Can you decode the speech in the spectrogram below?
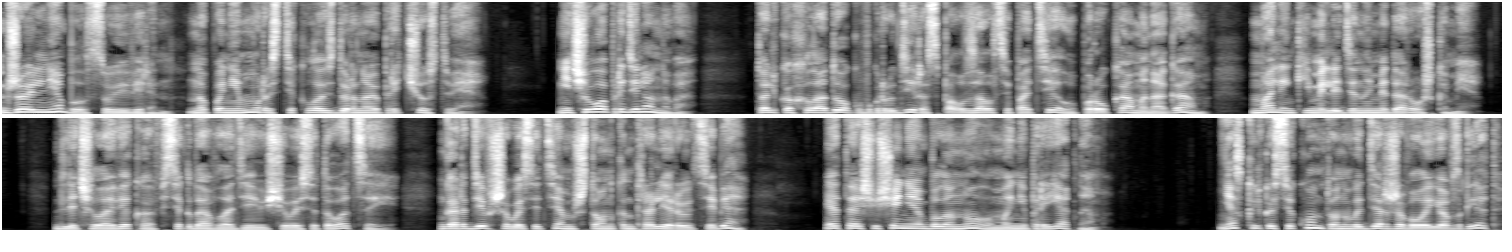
Джоэль не был суеверен, но по нему растеклось дурное предчувствие. Ничего определенного, только холодок в груди расползался по телу, по рукам и ногам маленькими ледяными дорожками. Для человека, всегда владеющего ситуацией, гордившегося тем, что он контролирует себя, это ощущение было новым и неприятным. Несколько секунд он выдерживал ее взгляд,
